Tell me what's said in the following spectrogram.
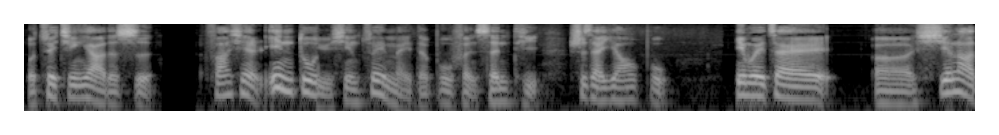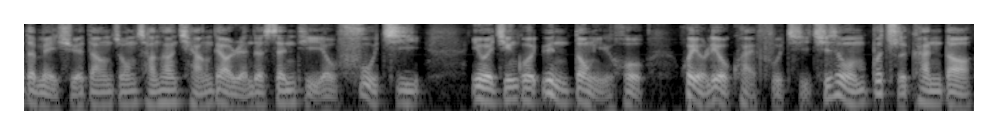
我最惊讶的是，发现印度女性最美的部分身体是在腰部，因为在呃希腊的美学当中，常常强调人的身体有腹肌，因为经过运动以后会有六块腹肌。其实我们不只看到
